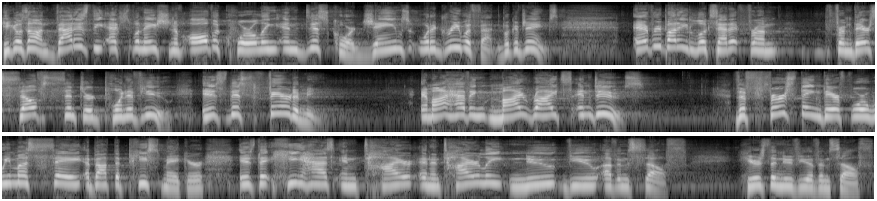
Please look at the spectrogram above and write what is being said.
He goes on, that is the explanation of all the quarreling and discord. James would agree with that, the book of James. Everybody looks at it from, from their self centered point of view. Is this fair to me? Am I having my rights and dues? The first thing, therefore, we must say about the peacemaker is that he has entire, an entirely new view of himself. Here's the new view of himself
